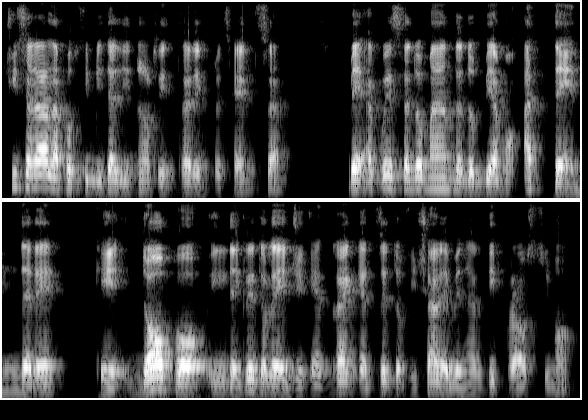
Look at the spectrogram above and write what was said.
ci sarà la possibilità di non rientrare in presenza? Beh, a questa domanda dobbiamo attendere che dopo il decreto legge che andrà in gazzetta ufficiale venerdì prossimo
